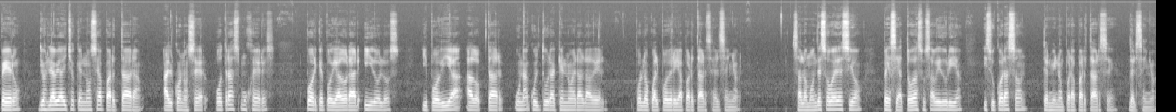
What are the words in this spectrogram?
Pero Dios le había dicho que no se apartara al conocer otras mujeres porque podía adorar ídolos y podía adoptar una cultura que no era la de él, por lo cual podría apartarse del Señor. Salomón desobedeció pese a toda su sabiduría y su corazón terminó por apartarse del Señor.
